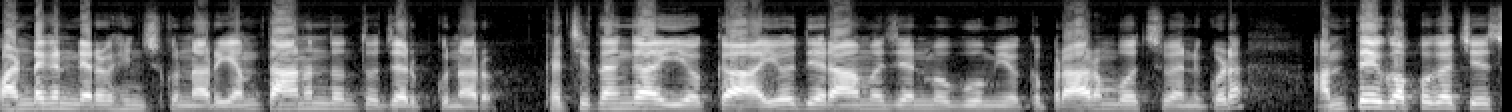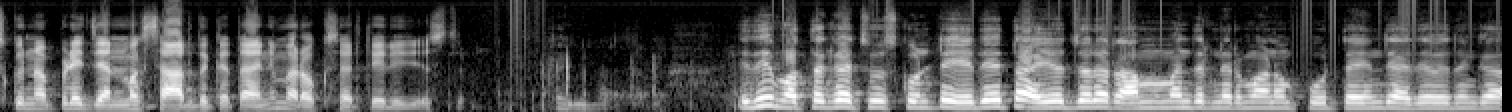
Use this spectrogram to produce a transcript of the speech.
పండగను నిర్వహించుకున్నారు ఎంత ఆనందంతో జరుపుకున్నారు ఖచ్చితంగా ఈ యొక్క అయోధ్య రామ జన్మభూమి యొక్క ప్రారంభోత్సవాన్ని కూడా అంతే గొప్పగా చేసుకున్నప్పుడే జన్మకు సార్థకత అని మరొకసారి తెలియజేస్తుంది ఇది మొత్తంగా చూసుకుంటే ఏదైతే అయోధ్యలో రామ మందిర నిర్మాణం పూర్తయింది అదేవిధంగా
